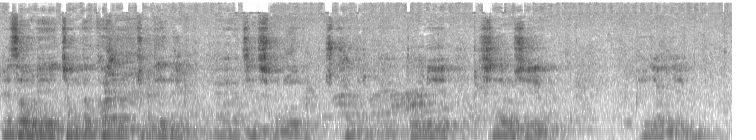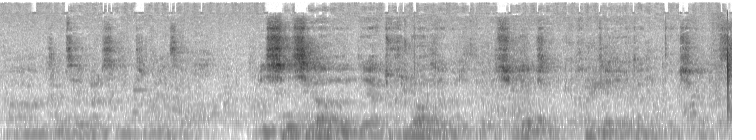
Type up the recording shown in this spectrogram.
그래서 우리 정덕환 총재님 어, 진심으로 축하드리고요. 또 우리 신영식 회장님 어, 감사의 말씀을 드리면서 우리 신시감은 이제 아주 훌륭한 가분이 또 신경식 헌재 회장님도 오시고 있습니다.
